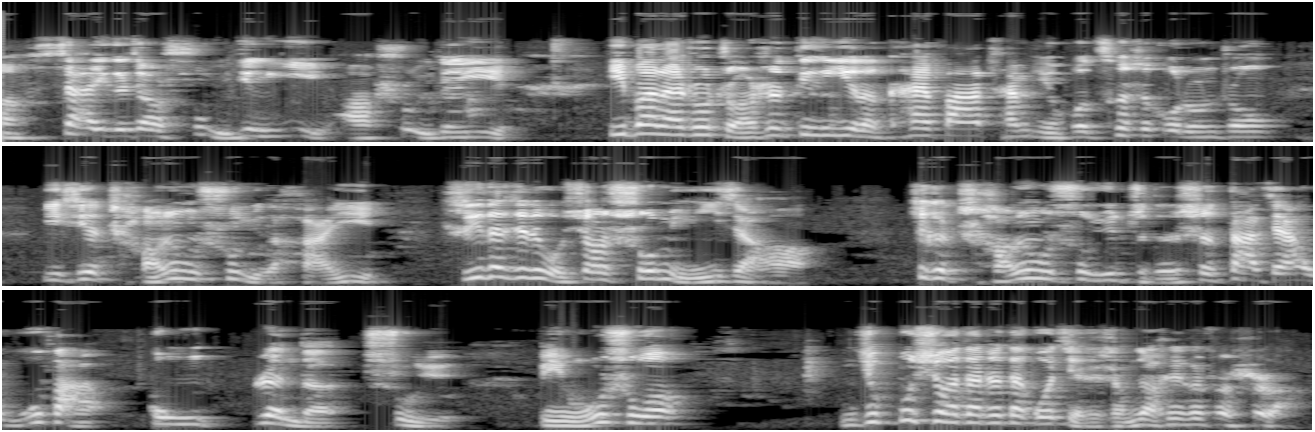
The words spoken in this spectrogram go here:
啊，下一个叫术语定义啊，术语定义，一般来说主要是定义了开发产品或测试过程中一些常用术语的含义。实际在这里我需要说明一下啊，这个常用术语指的是大家无法公认的术语，比如说，你就不需要在这再给我解释什么叫黑客测试了。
